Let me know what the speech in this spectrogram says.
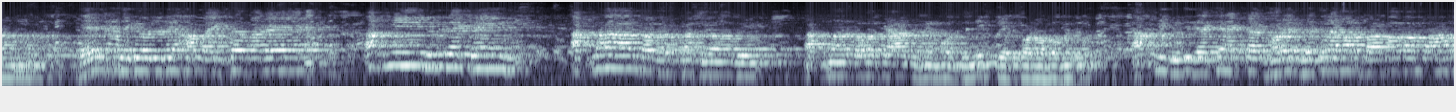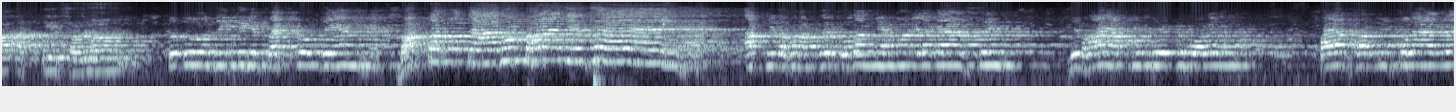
না। এর থেকেও যদি একটা পারে, আপনি যদি দেখেন আপনার বাবার পাশে হবে আপনার বাবাকে আগুনের মধ্যে নিক্ষেপ করা হবে আপনি যদি দেখেন একটা ঘরের ভেতরে আমার বাবা বা মা বা আত্মীয় স্বজন, চতুর্দিক থেকে পেট্রোল দেন ঘরটার মধ্যে আগুন ধরা দিয়েছে। আপনি তখন আমাদের প্রধান মেহমান এলাকায় আসছেন। যে ভাই, আপনি যদি একটু বলেন, ফায়ার সার্ভিস চলে আসবে।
